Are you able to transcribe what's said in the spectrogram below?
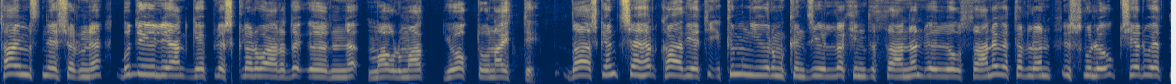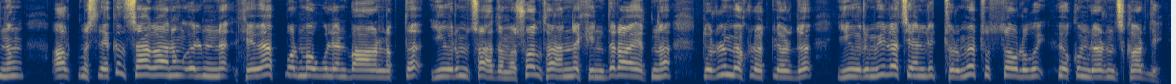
Times neşirine bu diýilýän gepleşikler barada özünde maglumat ýokdugyny aýtdy. Daşkent şäher kazyýeti iki müň ýigrimi ikinji ýylda Hindistandan Özbegistana getirilen üsgülewük şerbetiniň altmyş sekiz çaganyň ölümine sebäp bolmagy bilen baglylykda ýigrimi üç adama, şol sanda hindi raýatyna dürli möhletlerde ýigrimi ýyla çenli türme tussaglygy hökümlerini çykardy.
